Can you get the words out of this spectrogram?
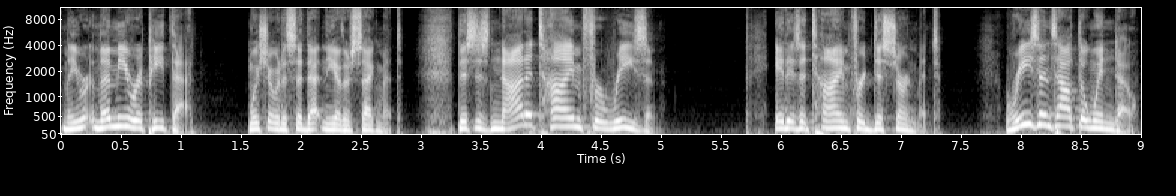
Let me, let me repeat that. Wish I would have said that in the other segment. This is not a time for reason. It is a time for discernment. Reason's out the window.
